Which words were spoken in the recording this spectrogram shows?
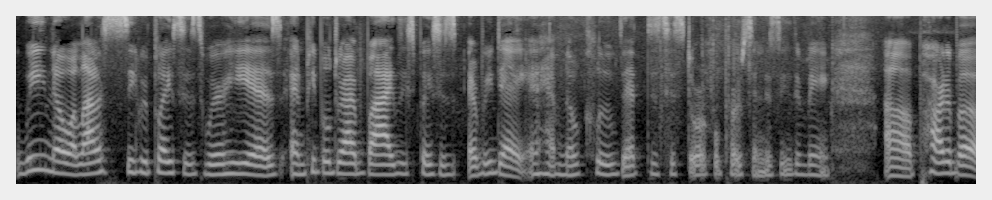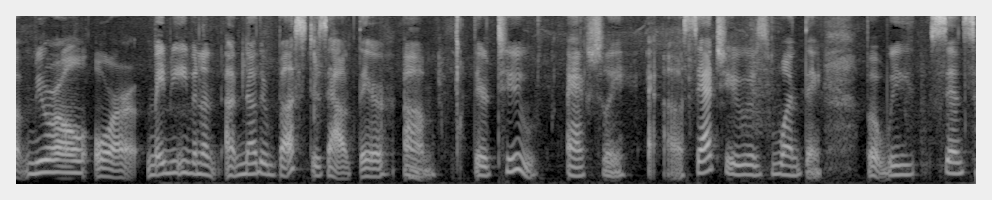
we know a lot of secret places where he is, and people drive by these places every day and have no clue that this historical person is either being uh, part of a mural or maybe even a, another bust is out there. Um, There too, actually. A statue is one thing, but we since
